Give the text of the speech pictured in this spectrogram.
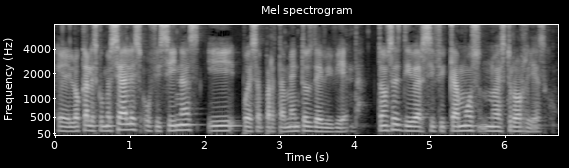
eh, locales comerciales, oficinas y pues apartamentos de vivienda. Entonces diversificamos nuestro riesgo.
